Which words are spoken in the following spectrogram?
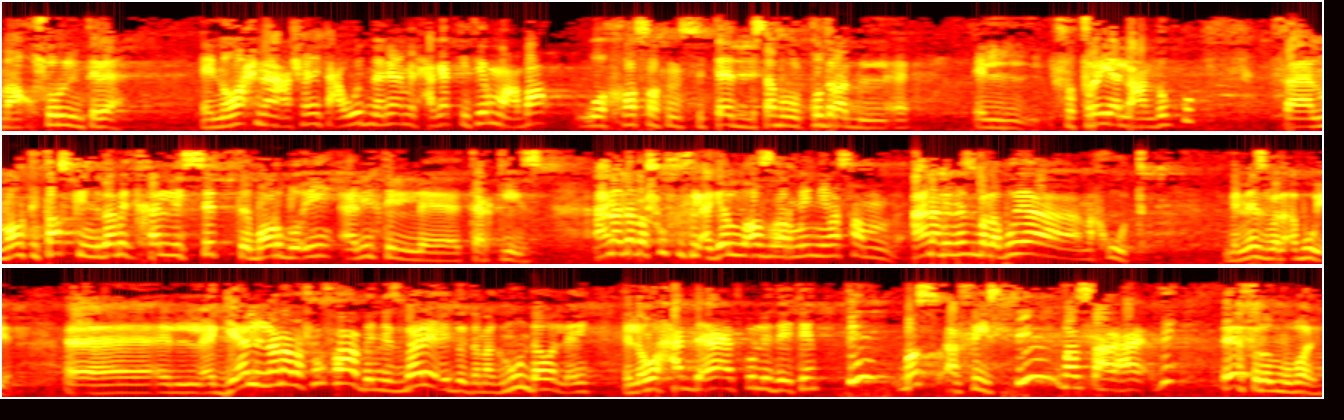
مع قصور الانتباه. إن هو إحنا عشان اتعودنا نعمل حاجات كتير مع بعض وخاصة الستات بسبب القدرة ال- الفطرية اللي عندكم. فال multitasking ده بيخلي الست برضه إيه قليلة التركيز. أنا ده بشوفه في الأجيال الأصغر مني مثلا. أنا بالنسبة لأبويا مخوت. بالنسبة لأبويا. الأجيال اللي أنا بشوفها بالنسبة لي إيه ده, ده مجنون ده ولا إيه؟ اللي هو حد قاعد كل دقيقتين تين بص على الفيس تين بص على حاجة اقفل الموبايل.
